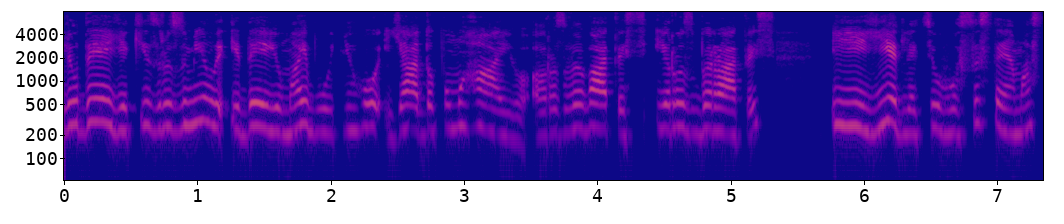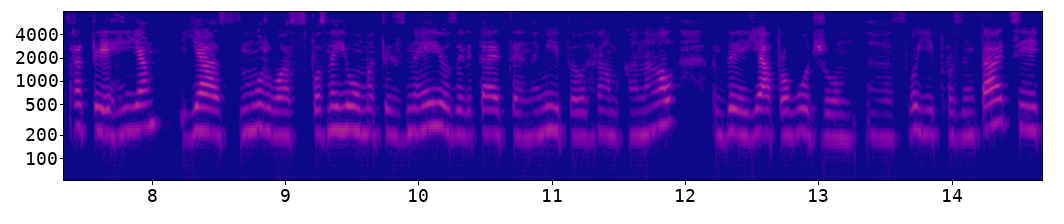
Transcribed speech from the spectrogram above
людей, які зрозуміли ідею майбутнього. Я допомагаю розвиватись і розбиратись. І є для цього система, стратегія. Я зможу вас познайомити з нею. Завітайте на мій телеграм-канал, де я проводжу е, свої презентації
